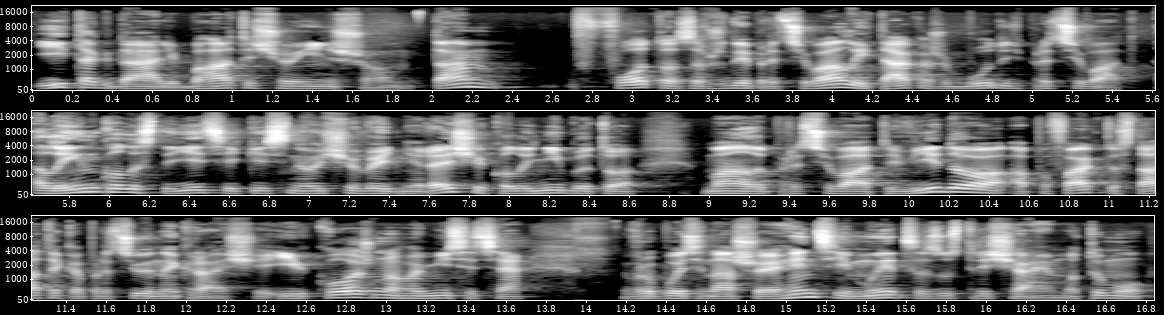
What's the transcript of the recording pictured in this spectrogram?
і так далі. Багато чого іншого. Там фото завжди працювали і також будуть працювати. Але інколи стається якісь неочевидні речі, коли нібито мали працювати відео, а по факту статика працює найкраще. І кожного місяця. В роботі нашої агенції ми це зустрічаємо. Тому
